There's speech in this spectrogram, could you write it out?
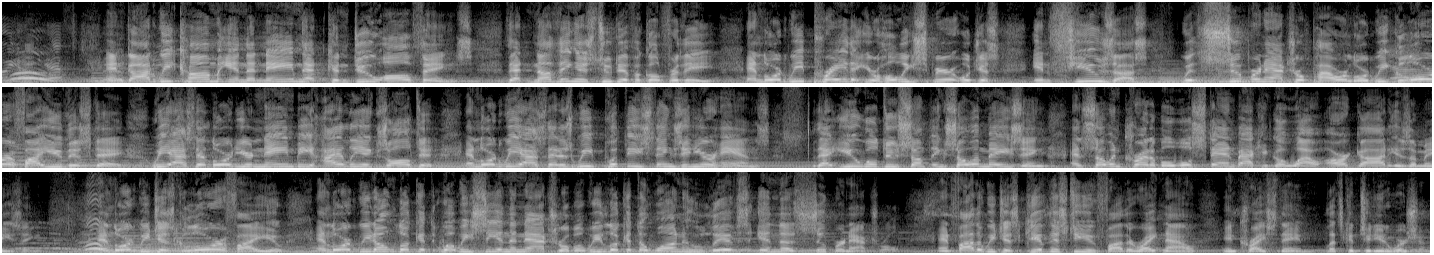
And God, we come in the name that can do all things, that nothing is too difficult for thee. And Lord, we pray that your Holy Spirit will just infuse us with supernatural power. Lord, we glorify you this day. We ask that, Lord, your name be highly exalted. And Lord, we ask that as we put these things in your hands, that you will do something so amazing and so incredible, we'll stand back and go, wow, our God is amazing. And Lord, we just glorify you. And Lord, we don't look at what we see in the natural, but we look at the one who lives in the supernatural. And Father, we just give this to you, Father, right now in Christ's name. Let's continue to worship.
